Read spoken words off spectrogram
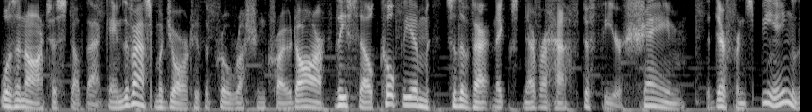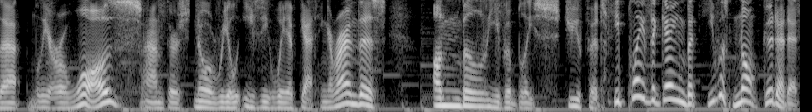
was an artist of that game. The vast majority of the pro Russian crowd are. They sell copium, so the Vatniks never have to fear shame. The difference being that Lira was, and there's no real easy way of getting around this, unbelievably stupid. He played the game, but he was not good at it.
